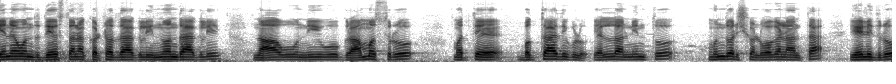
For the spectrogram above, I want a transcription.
ಏನೇ ಒಂದು ದೇವಸ್ಥಾನ ಕಟ್ಟೋದಾಗಲಿ, ಇನ್ನೊಂದಾಗಲಿ, ನಾವು, ನೀವು, ಗ್ರಾಮಸ್ಥರು ಮತ್ತು ಭಕ್ತಾದಿಗಳು ಎಲ್ಲ ನಿಂತು ಮುಂದುವರಿಸ್ಕೊಂಡು ಹೋಗೋಣ ಅಂತ ಹೇಳಿದರು.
